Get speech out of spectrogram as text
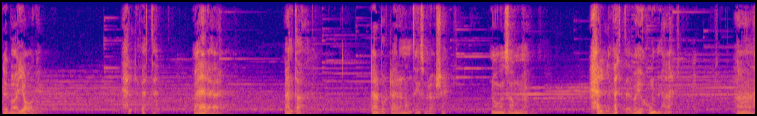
Det är bara jag. Helvete. Vad är det här? Vänta. Där borta är det någonting som rör sig. Någon som... Helvete, vad gör hon här? Ah.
